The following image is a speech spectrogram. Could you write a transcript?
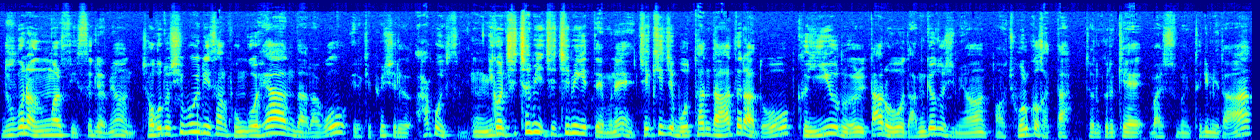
누구나 응모할 수 있으려면 적어도 15일 이상 공고해야 한다라고 이렇게 표시를 하고 있습니다. 음, 이건 지침이, 지침이기 때문에 지키지 못한다 하더라도 그 이유를 따로 남겨두시면 어, 좋을 것 같다. 저는 그렇게 말씀을 드립니다. 있습니다.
